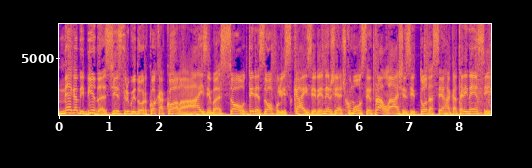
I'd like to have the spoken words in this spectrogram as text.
Mega Bebidas, distribuidor Coca-Cola, Eisenbach, Sol, Teresópolis, Kaiser, Energético Monster para Lages e toda a Serra Catarinense.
